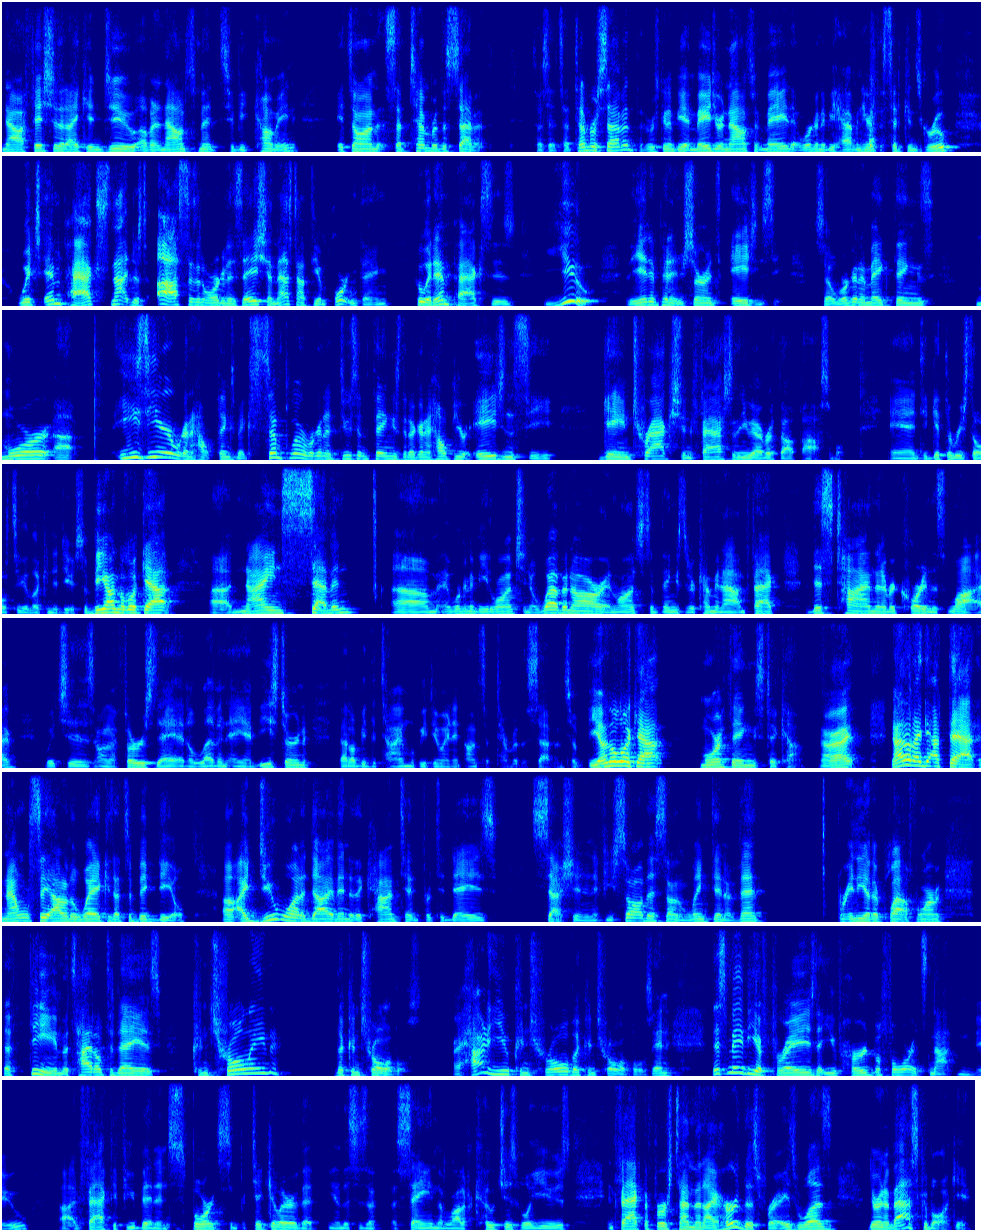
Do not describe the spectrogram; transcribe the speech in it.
now officially that I can do of an announcement to be coming. It's on September the 7th. So I said September 7th, there's going to be a major announcement made that we're going to be having here at the Sitkins Group, which impacts not just us as an organization. That's not the important thing. Who it impacts is you the independent insurance agency. So we're going to make things more uh, easier. We're going to help things make simpler. We're going to do some things that are going to help your agency gain traction faster than you ever thought possible and to get the results that you're looking to do. So be on the lookout. Uh, 9 7. Um, and we're going to be launching a webinar and launch some things that are coming out. In fact, this time that I'm recording this live, which is on a Thursday at 11 a.m. Eastern, that'll be the time we'll be doing it on September the 7th. So be on the lookout more things to come. All right. Now that I got that, and I won't say out of the way because that's a big deal, uh, I do want to dive into the content for today's session. And if you saw this on LinkedIn event or any other platform, the theme, the title today is Controlling the Controllables. Right? How do you control the controllables? And this may be a phrase that you've heard before, it's not new. Uh, in fact, if you've been in sports in particular, that you know this is a, a, saying that a lot of coaches will use. In fact, the first time that I heard this phrase was during a basketball game,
